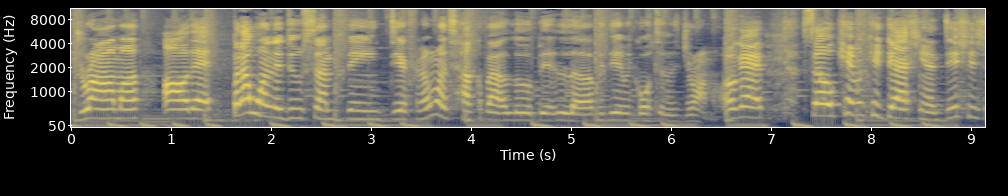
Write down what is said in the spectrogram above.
drama, all that. But I want to do something different. I want to talk about a little bit of love, and then we go to the drama. Okay? So Kim Kardashian dishes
